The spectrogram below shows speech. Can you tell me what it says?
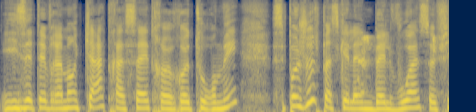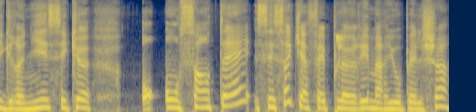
ils étaient vraiment quatre à s'être retournés. C'est pas juste parce qu'elle a une belle voix, Sophie Grenier, c'est que on, on sentait, c'est ça qui a fait pleurer Mario Pelcha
